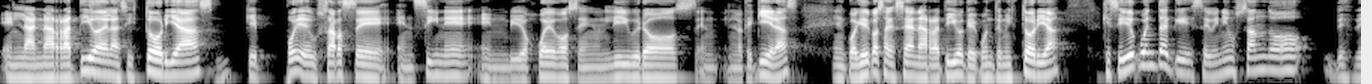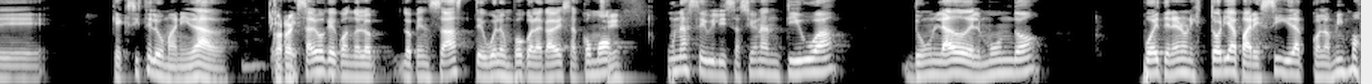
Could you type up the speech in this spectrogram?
en la narrativa de las historias que puede usarse en cine, en videojuegos, en libros, en, en lo que quieras, en cualquier cosa que sea narrativa, que cuente una historia, que se dio cuenta que se venía usando desde que existe la humanidad. Correcto. Es algo que cuando lo, lo pensás te vuela un poco la cabeza, como Sí. una civilización antigua de un lado del mundo puede tener una historia parecida, con los mismos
